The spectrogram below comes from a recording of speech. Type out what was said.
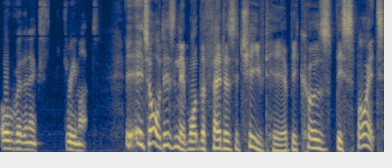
over the next three months. It's odd, isn't it, what the Fed has achieved here? Because despite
